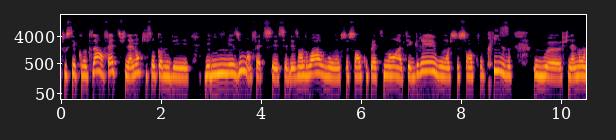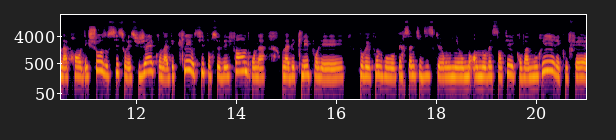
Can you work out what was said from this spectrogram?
Tous ces comptes-là, en fait, finalement, qui sont comme des, des mini-maisons, en fait. C'est des endroits où on se sent complètement intégré, où on se sent comprise, où euh, finalement on apprend des choses aussi sur les sujets, qu'on a des clés aussi pour se défendre, on a, on a des clés pour les pour répondre aux personnes qui disent qu'on est en mauvaise santé et qu'on va mourir et qu'on fait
